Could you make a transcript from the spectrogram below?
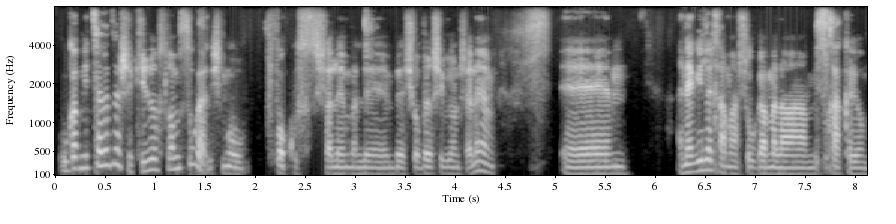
הוא גם ניצל את זה שקיריוס לא מסוגל לשמור פוקוס שלם על, אה, בשובר שוויון שלם. אה, אני אגיד לך משהו גם על המשחק היום.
